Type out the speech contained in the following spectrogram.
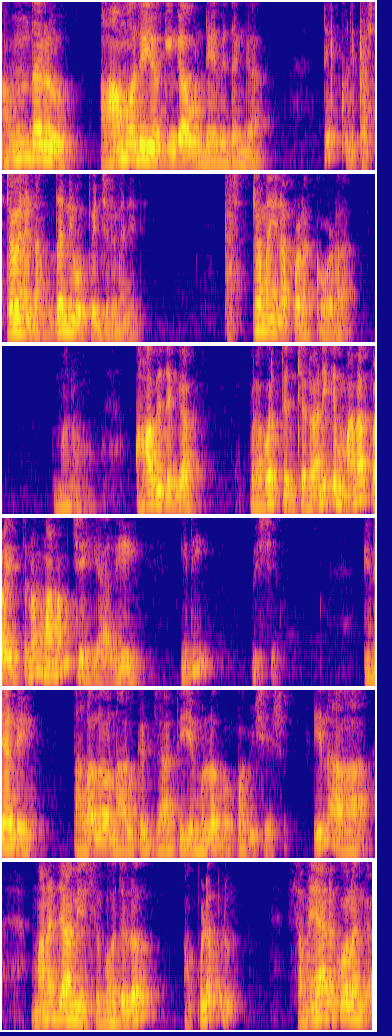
అందరూ ఆమోదయోగ్యంగా ఉండే విధంగా. అంటే కొద్ది కష్టమేనండి అందరినీ ఒప్పించడం అనేది. కష్టమైనప్పటికి కూడా మనం ఆ విధంగా ప్రవర్తించడానికి మన ప్రయత్నం మనం చేయాలి. ఇది విషయం. ఇదండి తలలో నాలుక జాతీయములో గొప్ప విశేషం. ఇలా మన జామీ సుబోధలో అప్పుడప్పుడు సమయానుకూలంగా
